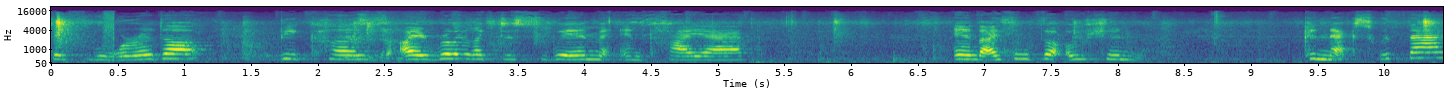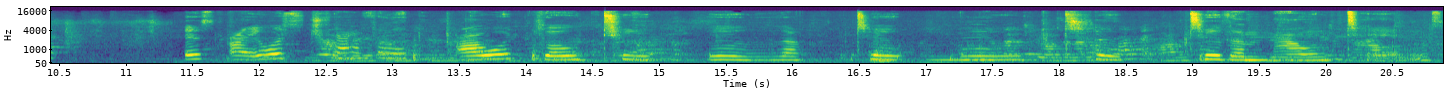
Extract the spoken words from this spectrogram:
to Florida because I really like to swim and kayak, and I think the ocean connects with that. If I was traveling, I would go to the to to to the mountains.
